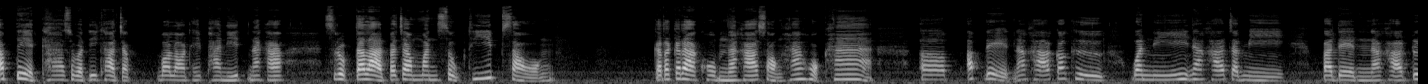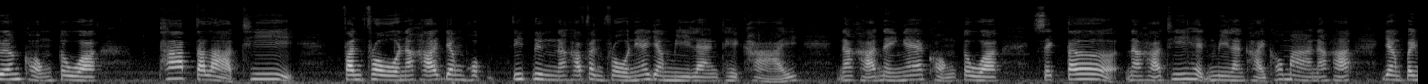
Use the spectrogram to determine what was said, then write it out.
อัปเดตค่ะ สวัสดีค่ะจากบลไทยพาณิชย์นะคะ สรุปตลาดประจำวันศุกร์ที่ 22 กรกฎาคมนะคะ 2565อัปเดตนะคะก็คือวันนี้นะคะจะมีประเด็นนะคะ เรื่องของตัวภาพตลาดที่ fund flow นะคะยังพบนิดนึงนะคะ fund flow เนี่ยยังมีแรงเทขายนะคะในแง่ของตัว sectorนะคะที่เห็นมีแรงขายเข้ามานะคะยังเป็น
